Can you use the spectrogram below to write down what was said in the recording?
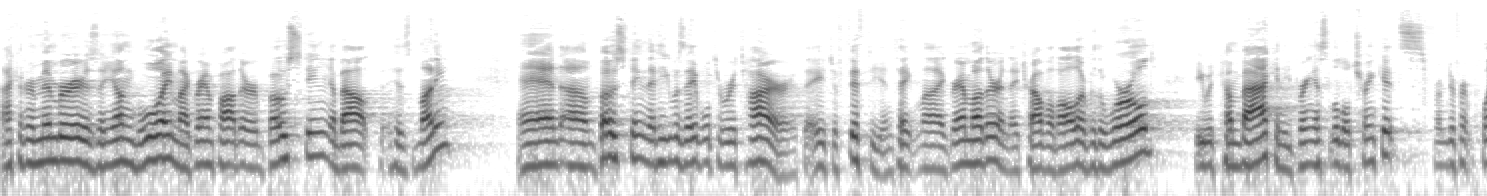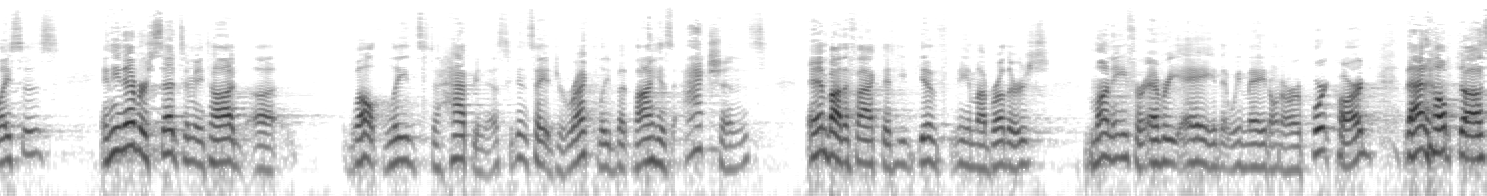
I can remember as a young boy my grandfather boasting about his money and um, boasting that he was able to retire at the age of 50 and take my grandmother, and they traveled all over the world. He would come back and he'd bring us little trinkets from different places. And he never said to me, Todd, uh, wealth leads to happiness. He didn't say it directly, but by his actions, and by the fact that he'd give me and my brothers money for every A that we made on our report card. That helped us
